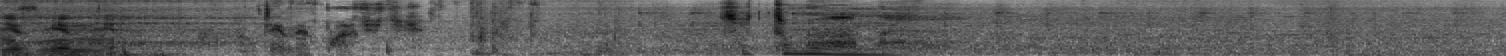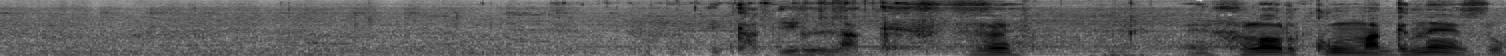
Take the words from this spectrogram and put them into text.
niezmiennie. Będziemy płacić. Co tu mamy? I Cadillac w chlorku magnezu.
